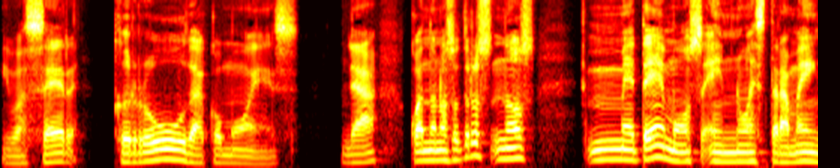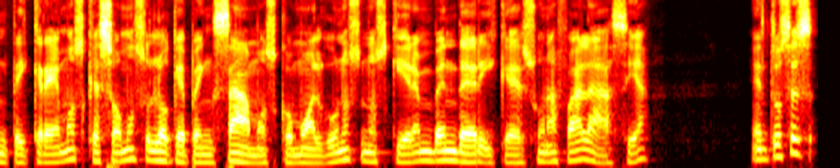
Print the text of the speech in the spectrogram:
y va a ser cruda como es. ¿Ya? Cuando nosotros nos metemos en nuestra mente y creemos que somos lo que pensamos, como algunos nos quieren vender y que es una falacia, entonces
